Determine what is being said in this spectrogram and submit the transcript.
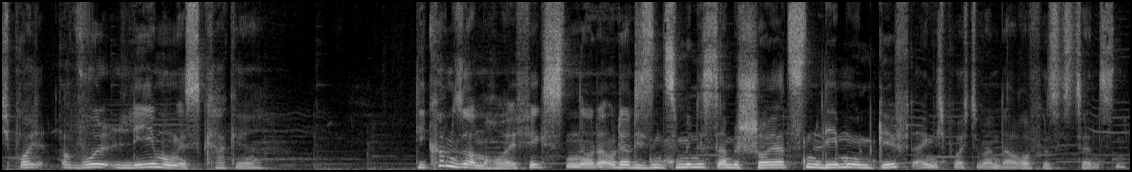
Ich bräuchte... Obwohl, Lähmung ist kacke. Die kommen so am häufigsten, oder? Oder die sind zumindest am bescheuertsten. Lähmung und Gift. Eigentlich bräuchte man darauf Resistenzen.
